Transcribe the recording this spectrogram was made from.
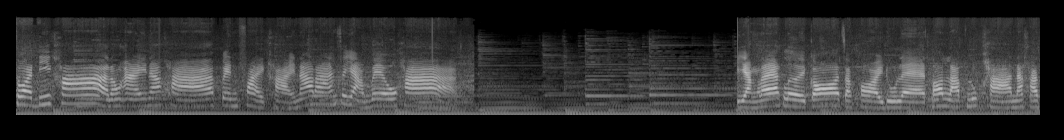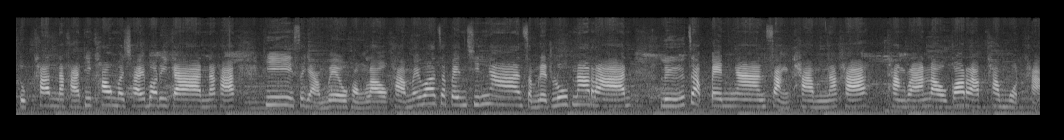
สวัสดีค่ะ น้องไอซ์นะคะ เป็นฝ่ายขายหน้าร้านสยามเวลค่ะ อย่างแรกเลยก็จะคอยดูแลต้อนรับลูกค้านะคะ ทุกท่านนะคะที่เข้ามาใช้บริการนะคะ ที่สยามเวลของเราค่ะ ไม่ว่าจะเป็นชิ้นงานสำเร็จรูปหน้าร้าน หรือจะเป็นงานสั่งทำนะคะ ทางร้านเราก็รับทำหมดค่ะ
